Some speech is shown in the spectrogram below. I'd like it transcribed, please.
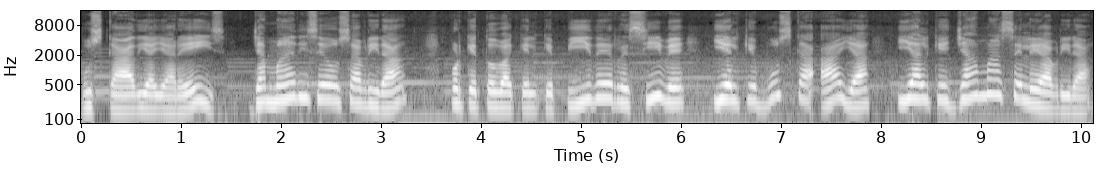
buscad y hallaréis, llamad y se os abrirá, porque todo aquel que pide recibe, y el que busca halla, y al que llama se le abrirá.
